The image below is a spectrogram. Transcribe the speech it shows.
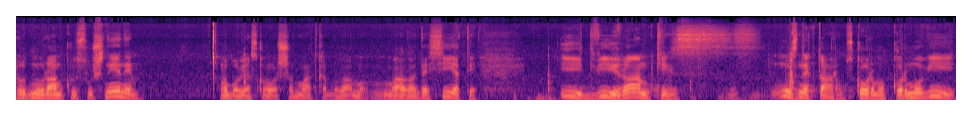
одну рамку сушнини, обов'язково, щоб матка була мала де сіяти. І дві рамки з, ну, з нектаром, з кормом. Кормові,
